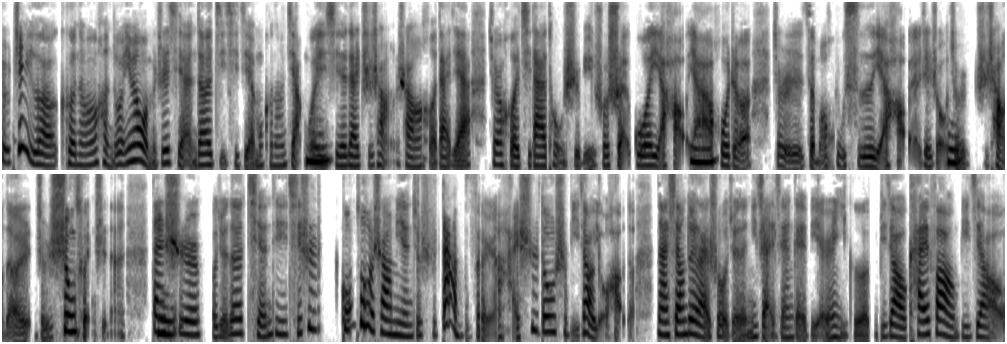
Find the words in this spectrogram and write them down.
就这个可能很多，因为我们之前的几期节目可能讲过一些在职场上和大家就是和其他同事，比如说甩锅也好呀，或者就是怎么互撕也好呀，这种就是职场的就是生存指南。但是我觉得前提其实。工作上面就是大部分人还是都是比较友好的，那相对来说，我觉得你展现给别人一个比较开放、比较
